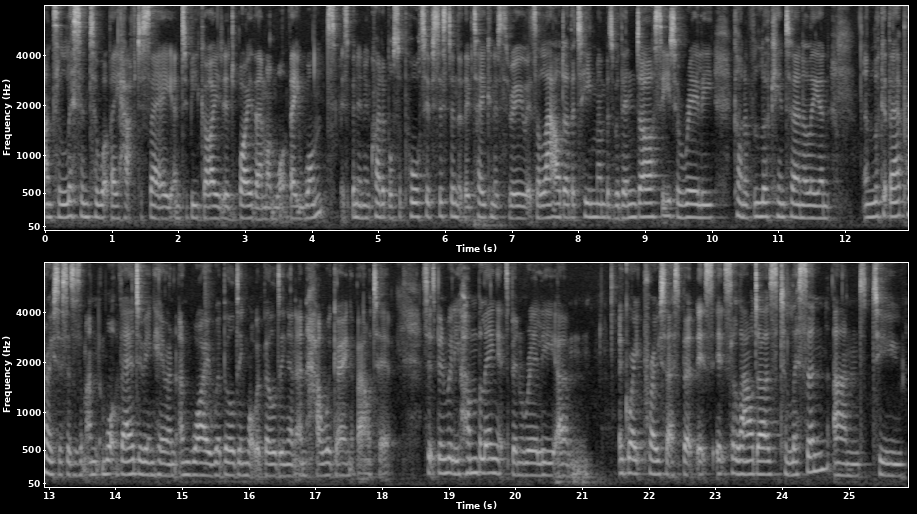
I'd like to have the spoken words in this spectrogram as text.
and to listen to what they have to say and to be guided by them on what they want. It's been an incredible supportive system that they've taken us through. It's allowed other team members within DAACI to really kind of look internally and and look at their processes and what they're doing here and, and why we're building what we're building and, and how we're going about it. So it's been really humbling. It's been really um, a great process, but it's it's allowed us to listen and to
